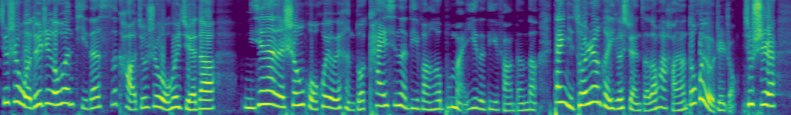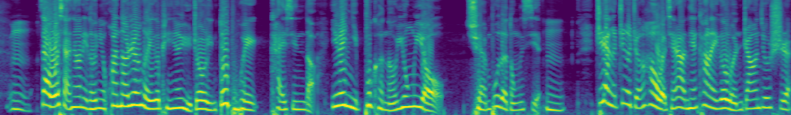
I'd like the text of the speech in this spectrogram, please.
就是我对这个问题的思考，就是我会觉得。你现在的生活会有很多开心的地方和不满意的地方等等，但是你做任何一个选择的话，好像都会有这种，就是嗯。在我想象里头，你换到任何一个平行宇宙里，你都不会开心的，因为你不可能拥有全部的东西。嗯。这两个，这个正好我前两天看了一个文章，就是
